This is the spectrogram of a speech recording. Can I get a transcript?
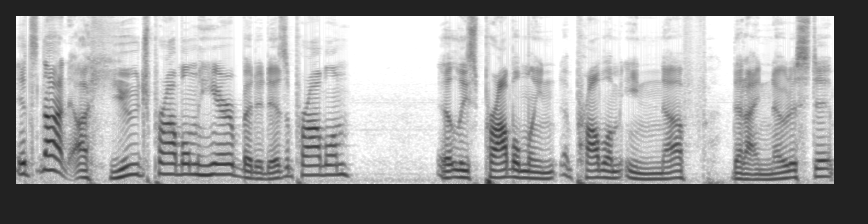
It's not a huge problem here, but it is a problem. At least probably problem enough that I noticed it,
